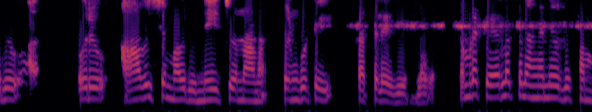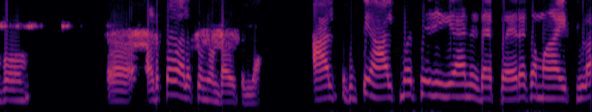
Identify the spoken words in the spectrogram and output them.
ഒരു ഒരു ആവശ്യം അവർ ഉന്നയിച്ചു എന്നാണ് പെൺകുട്ടി കത്തിൽ എഴുതിയിട്ടുള്ളത്. നമ്മുടെ കേരളത്തിൽ അങ്ങനെ ഒരു സംഭവം അടുത്ത കാലത്തൊന്നും ഉണ്ടായിട്ടില്ല. കുട്ടി ആത്മഹത്യ ചെയ്യാനിടെ പ്രേരകമായിട്ടുള്ള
